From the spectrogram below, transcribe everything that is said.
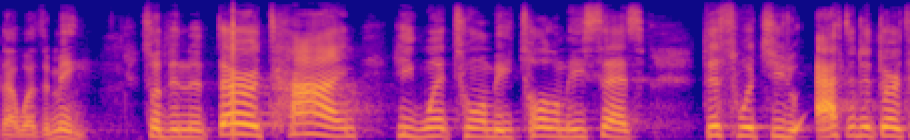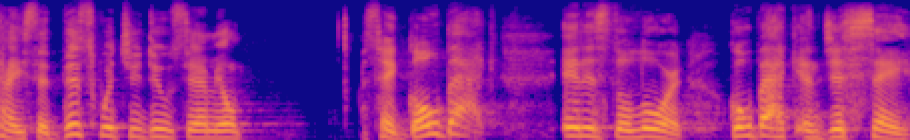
that wasn't me. So then the third time he went to him, he told him, he says, this is what you do. After the third time, he said, This is what you do, Samuel. Say, go back. It is the Lord. Go back and just say,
